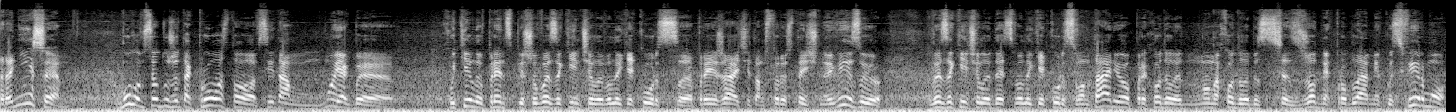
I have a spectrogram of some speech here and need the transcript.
Раніше було все дуже так просто. Всі там, ну якби хотіли, в принципі, щоб ви закінчили великий курс, е, приїжджаючи там з туристичною візою. Ви закінчили десь великий курс в Онтаріо, приходили, ну, знаходили без жодних проблем якусь фірму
